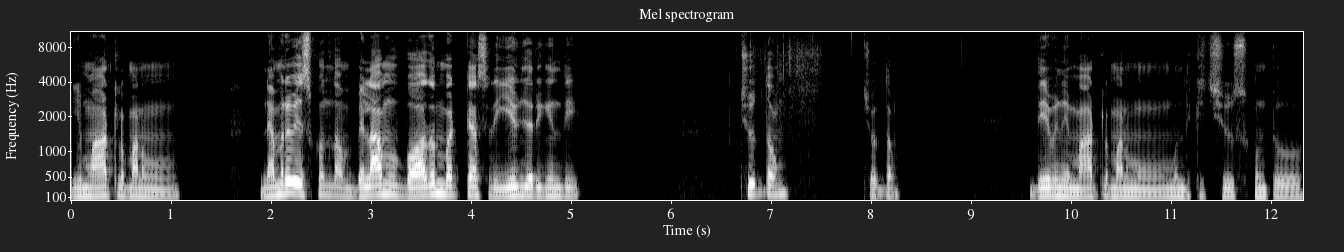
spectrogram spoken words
ఈ మాటలు మనం నెమరు వేసుకుందాం. బిలాము బోధం బట్టి అసలు ఏం జరిగింది? చూద్దాం. చూద్దాం. దేవుని మాటలు మనము ముందుకి చూసుకుంటూ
